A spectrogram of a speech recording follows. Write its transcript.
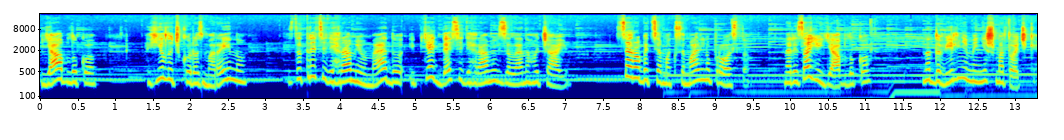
яблуко, гілочку розмарину, з до 30 грамів меду і 5-10 грамів зеленого чаю. Все робиться максимально просто. Нарізаю яблуко на довільні мені шматочки.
